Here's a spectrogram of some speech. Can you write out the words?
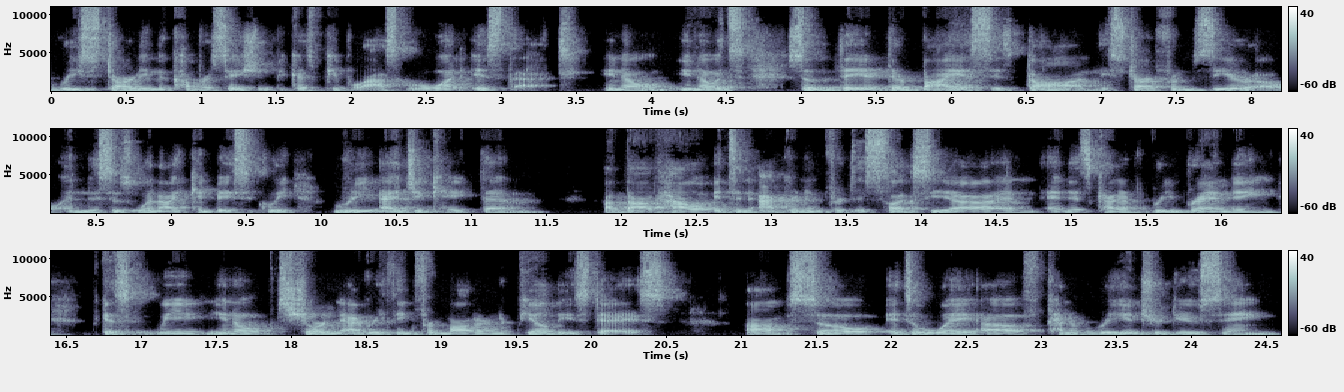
restarting the conversation because people ask, well, what is that? You know, you know, it's so they, their bias is gone. They start from zero. And this is when I can basically re-educate them about how it's an acronym for dyslexia and, and it's kind of rebranding because we, you know, shorten everything for modern appeal these days. Um, so it's a way of kind of reintroducing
